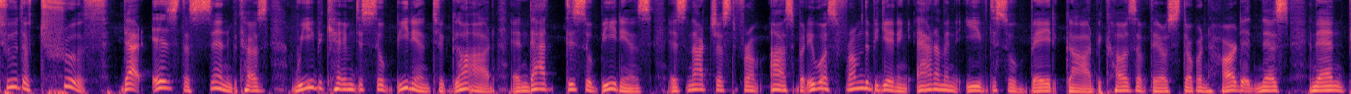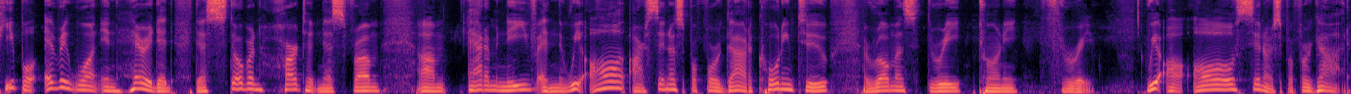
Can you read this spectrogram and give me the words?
to the truth that is the sin because we became disobedient to God and that disobedience is not just from us but it was from the beginning Adam and Eve disobeyed God because of their stubborn-heartedness and then people everyone inherited their stubborn-heartedness from um, Adam and Eve and we all are sinners before God according to Romans 3:23 we are all sinners before God.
